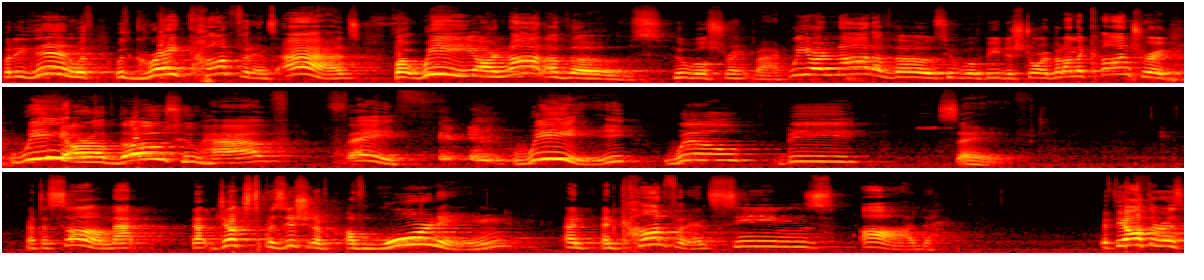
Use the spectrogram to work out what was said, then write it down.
But he then, with, with great confidence, adds, But we are not of those who will shrink back. We are not of those who will be destroyed. But on the contrary, we are of those who have faith. We will be saved. Now, to some, that, that juxtaposition of, of warning and, and confidence seems odd. If the author is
